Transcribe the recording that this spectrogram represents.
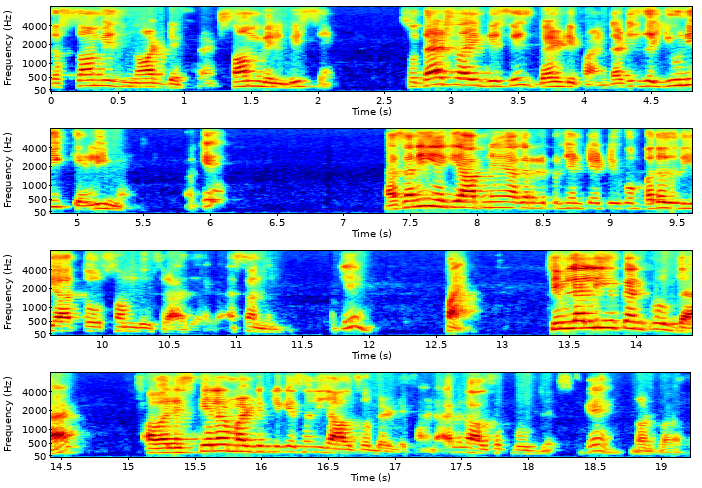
the sum is not different. Sum will be same. So that's why this is well defined. That is the unique element. Okay. ऐसा नहीं है कि आपने अगर रिप्रेजेंटेटिव को बदल दिया तो सम दूसरा आ जाएगा ऐसा नहीं ओके फाइन सिमिलरली यू कैन प्रूव दैट our scalar multiplication is also well defined i will also prove this okay don't worry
